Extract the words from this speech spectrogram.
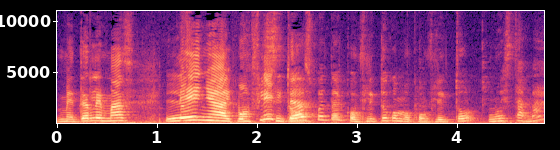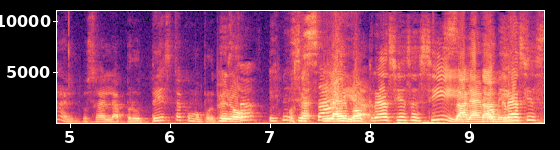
meterle más leña al conflicto. Si te das cuenta, el conflicto como conflicto no está mal. O sea, la protesta como pero protesta es o sea, necesaria. la democracia es así, la democracia es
